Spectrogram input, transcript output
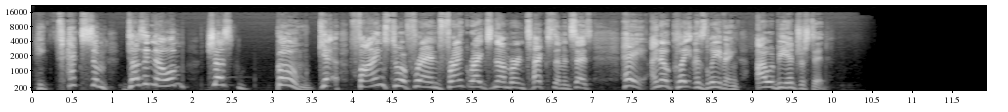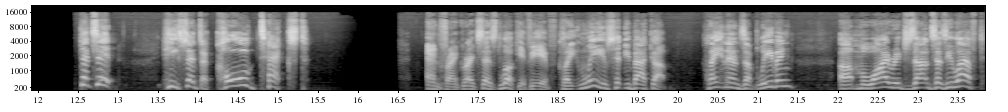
He texts him, doesn't know him, just boom, get finds through a friend Frank Reich's number and texts him and says, "Hey, I know Clayton is leaving. I would be interested." That's it. He sent a cold text. And Frank Reich says, look, if, if Clayton leaves, hit me back up. Clayton ends up leaving. Uh, Mawae reaches out and says he left.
